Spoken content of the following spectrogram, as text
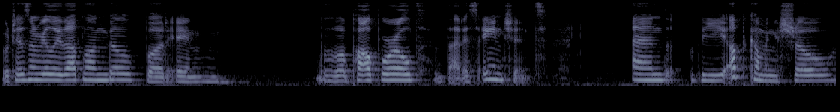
which isn't really that long ago, but in the pop world, that is ancient. And the upcoming show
